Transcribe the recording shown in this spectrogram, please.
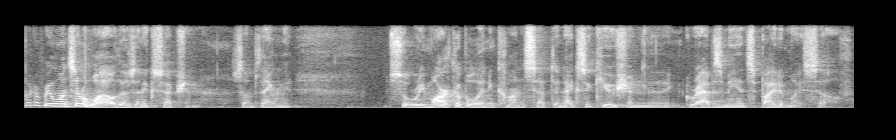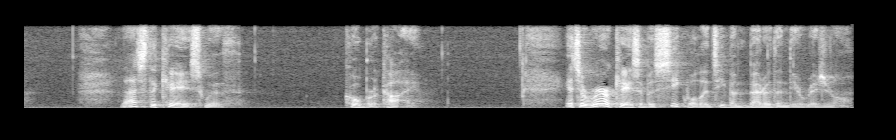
But every once in a while, there's an exception. Something so remarkable in concept and execution that it grabs me in spite of myself. That's the case with Cobra Kai. It's a rare case of a sequel that's even better than the original.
